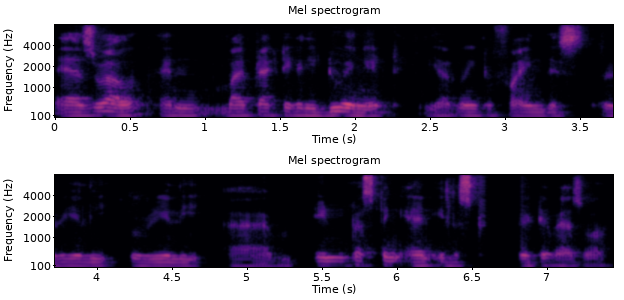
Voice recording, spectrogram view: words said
as well. And by practically doing it, you are going to find this really, really um, interesting and illustrative as well.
